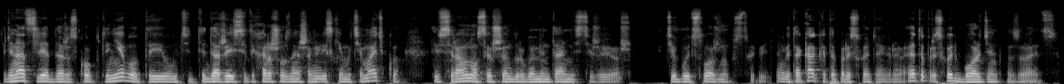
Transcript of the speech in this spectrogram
13 лет даже сколько бы ты не был, ты, ты даже если ты хорошо знаешь английский и математику, ты все равно совершенно другой ментальности живешь. Тебе будет сложно поступить. Он говорит, а как это происходит? Я говорю, это происходит бординг называется.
